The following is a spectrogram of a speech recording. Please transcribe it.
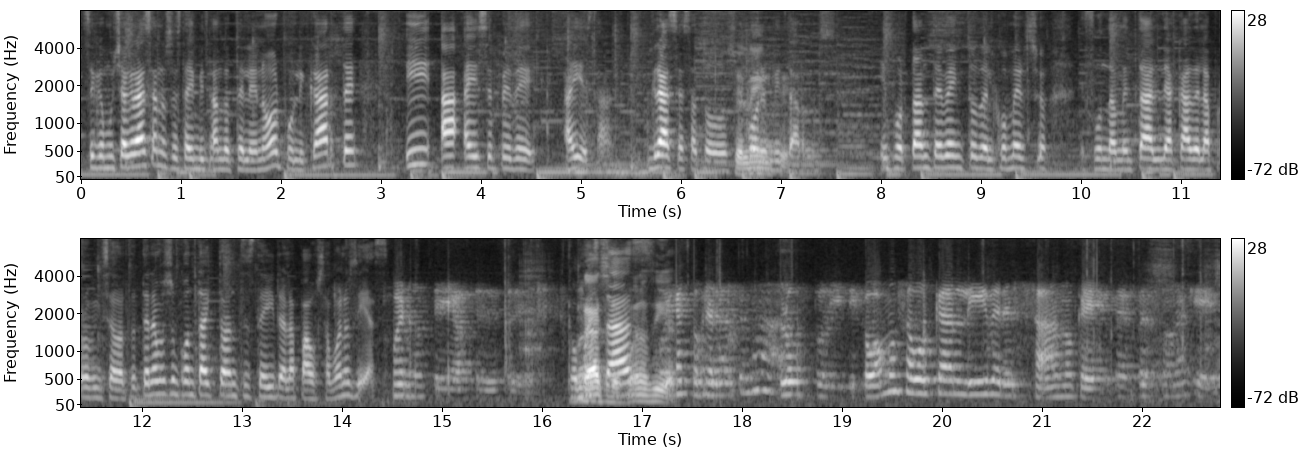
Así que muchas gracias, nos está invitando Telenor, Publicarte y a ASPD. Ahí están. Gracias a todos por invitarnos. Importante evento del comercio fundamental de acá de la provincia de Duarte. Tenemos un contacto antes de ir a la pausa. Buenos días. Buenos días. ¿Cómo estás? Buenos días. con relación a los políticos, vamos a buscar líderes sanos, que, personas que,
